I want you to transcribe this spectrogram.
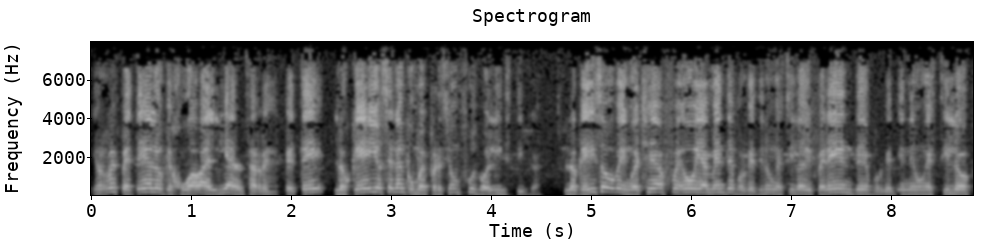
yo respeté a lo que jugaba Alianza, respeté lo que ellos eran como expresión futbolística. Lo que hizo Bengochea fue obviamente porque tiene un estilo diferente, porque tiene un estilo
